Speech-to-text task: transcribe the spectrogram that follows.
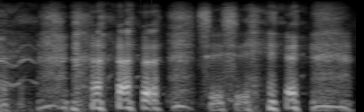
sí, sí.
